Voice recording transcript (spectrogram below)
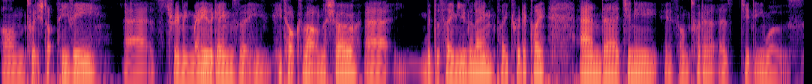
on Twitch.tv, uh, streaming many of the games that he, he talks about on the show uh, with the same username, Play Critically. And uh, Ginny is on Twitter as Ginny Woes.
